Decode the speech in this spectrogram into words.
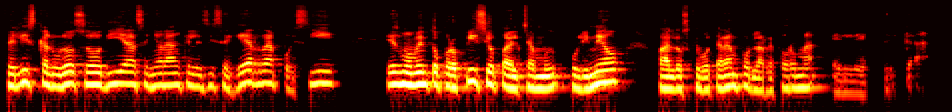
Feliz caluroso día, señor Ángeles, dice guerra, pues sí, es momento propicio para el chamupulineo para los que votarán por la reforma eléctrica.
